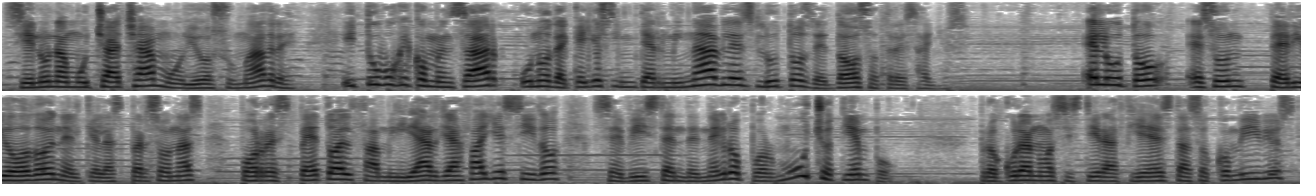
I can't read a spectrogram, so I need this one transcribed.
Siendo una muchacha murió su madre, y tuvo que comenzar uno de aquellos interminables lutos de dos o tres años. El luto es un periodo en el que las personas, por respeto al familiar ya fallecido, se visten de negro por mucho tiempo. Procuran no asistir a fiestas o convivios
